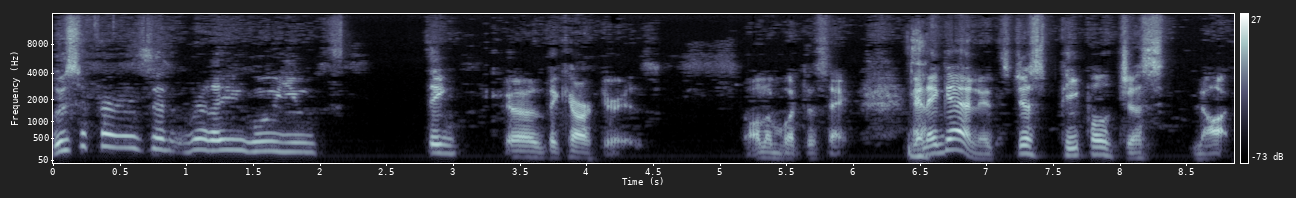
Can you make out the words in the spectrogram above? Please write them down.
Lucifer isn't really who you think uh, the character is. All of what to say. And again, it's just people just not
